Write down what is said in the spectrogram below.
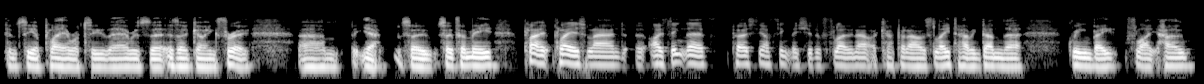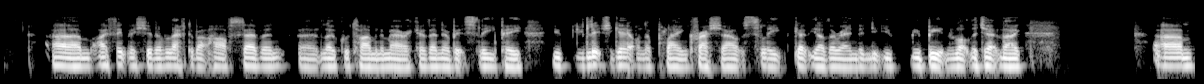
can see a player or two there as uh, as they're going through. Um, but yeah, so so for me, play, players land. uh, I think they're personally, I think they should have flown out a couple of hours later, having done their Green Bay flight home. Um, I think they should have left about half seven uh, local time in America. Then they're a bit sleepy. You you literally get on the plane, crash out, sleep, get the other end, and you, you you've beaten a lot of the jet lag. Um,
